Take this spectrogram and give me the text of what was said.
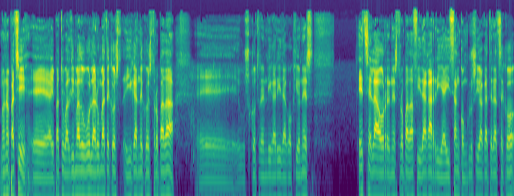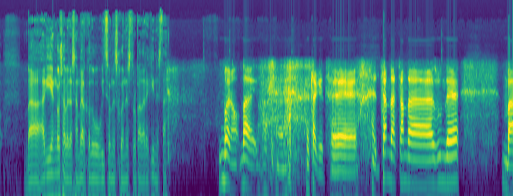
Bueno, Patxi, eh, aipatu baldin badugu larun bateko igandeko estropada eh, Eusko Tren Ligari dagokionez, etzela horren estropada fidagarria izan konklusioak ateratzeko, ba, agian gauza berazan beharko dugu gizonezkoen estropadarekin, ezta? Bueno, bai, ez dakit. E, txanda, txanda zunde, ba,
